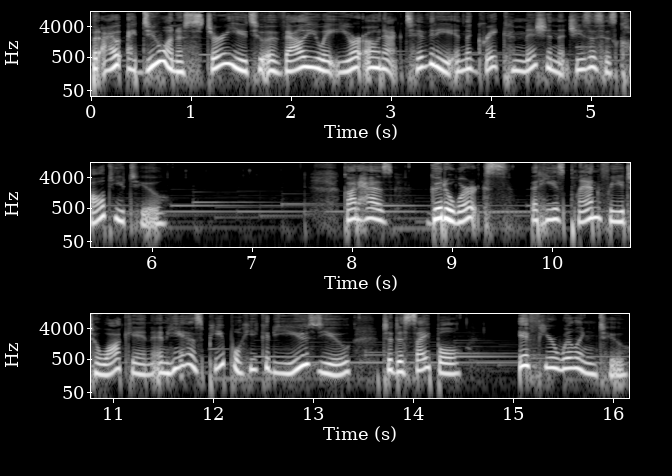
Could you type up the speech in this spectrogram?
but I, I do want to stir you to evaluate your own activity in the great commission that Jesus has called you to. God has good works that He has planned for you to walk in, and He has people He could use you to disciple if you're willing to.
